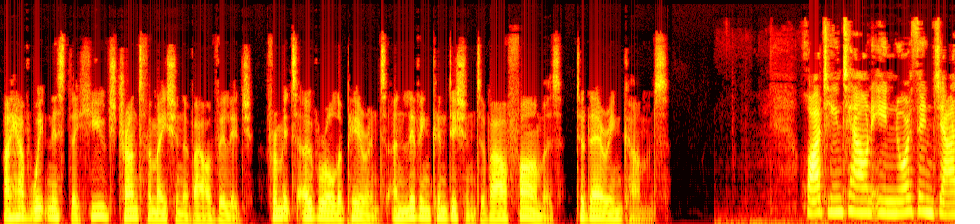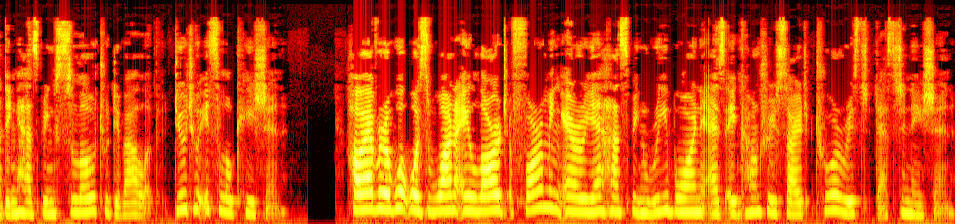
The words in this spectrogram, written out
I have witnessed the huge transformation of our village, from its overall appearance and living conditions of our farmers to their incomes. Huating town in northern Jiading has been slow to develop due to its location. However, what was once a large farming area has been reborn as a countryside tourist destination.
